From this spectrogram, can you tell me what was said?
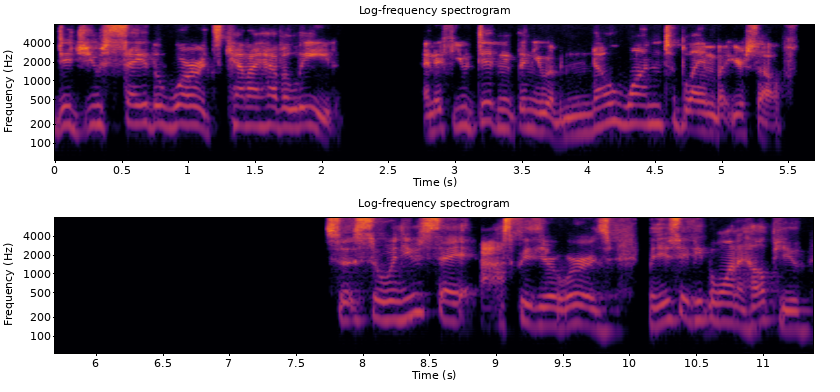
Did you say the words, can I have a lead? And if you didn't, then you have no one to blame but yourself. So, so when you say ask with your words, when you say people want to help you,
